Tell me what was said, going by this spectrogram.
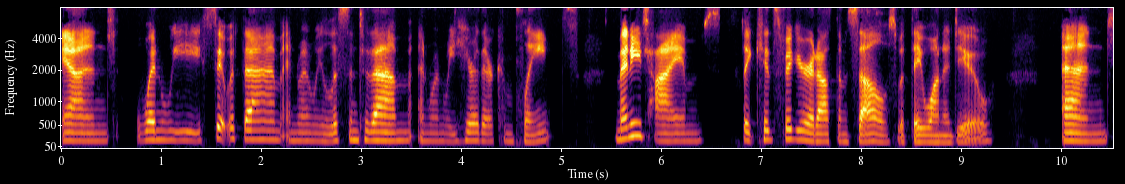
And when we sit with them and when we listen to them and when we hear their complaints, many times the kids figure it out themselves what they want to do. And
